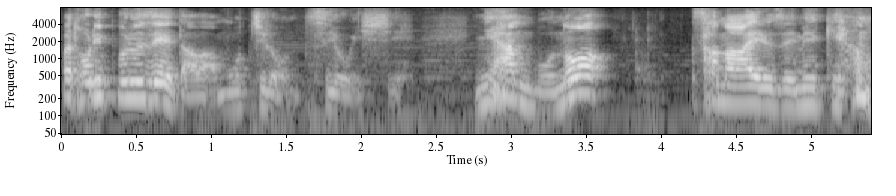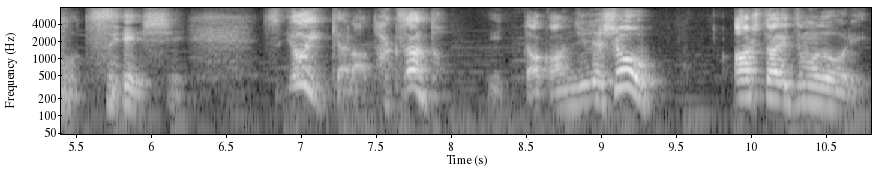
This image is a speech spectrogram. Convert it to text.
まあ、トリプルゼータはもちろん強いし、ニャンボのサマーエルゼメキアも強いし、強いキャラたくさんといった感じでしょう明日いつも通り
